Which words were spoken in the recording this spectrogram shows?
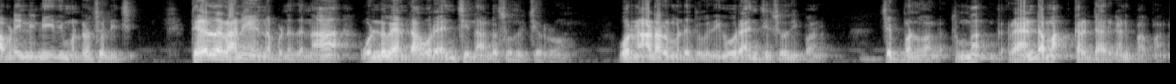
அப்படின்னு நீதிமன்றம் சொல்லிச்சு. தேர்தல் ஆணையம் என்ன பண்ணுதுன்னா ஒன்று வேண்டாம் ஒரு அஞ்சு நாங்கள் சோதிச்சிடுறோம். ஒரு நாடாளுமன்ற தொகுதிக்கு ஒரு அஞ்சு சோதிப்பாங்க. செக் பண்ணுவாங்க. சும்மா ரேண்டமாக கரெக்டாக இருக்கான்னு பார்ப்பாங்க.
